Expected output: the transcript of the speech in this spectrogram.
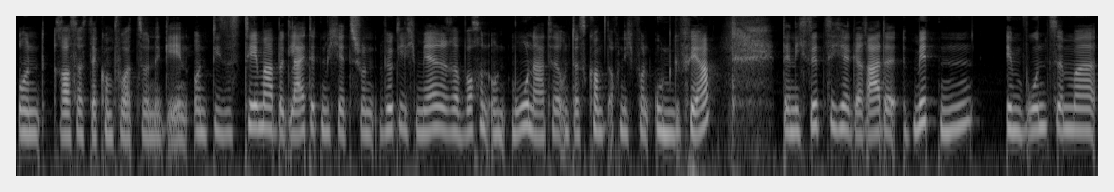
und raus aus der Komfortzone gehen. Und dieses Thema begleitet mich jetzt schon wirklich mehrere Wochen und Monate und das kommt auch nicht von ungefähr, denn ich sitze hier gerade mitten im Wohnzimmer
